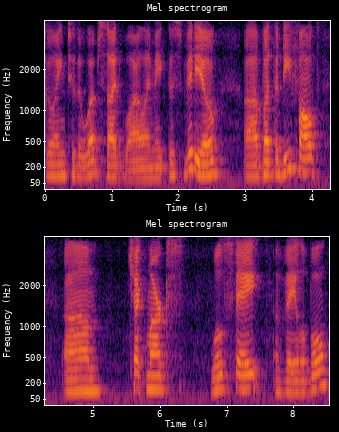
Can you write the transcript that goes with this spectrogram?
going to the website while I make this video. Uh, but the default um, check marks will stay available.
